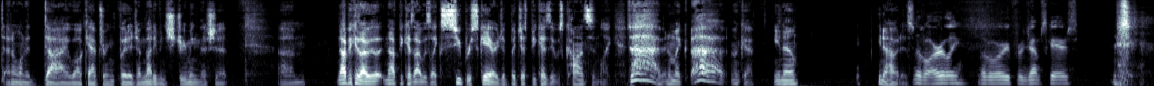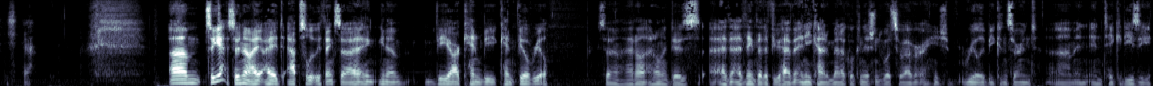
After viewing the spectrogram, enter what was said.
to I don't want to die while capturing footage. I'm not even streaming this shit. Um, not because I was not because I was like super scared, but just because it was constant like ah, and I'm like ah, okay, you know, you know how it is. A little early, a little early for jump scares. yeah. Um. So yeah. So no, I, I absolutely think so. I think you know VR can be can feel real. So I don't I don't think there's I, I, think that if you have any kind of medical conditions whatsoever, you should really be concerned um, and, and take it easy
